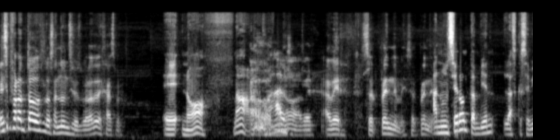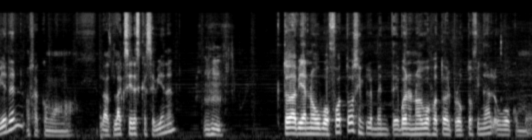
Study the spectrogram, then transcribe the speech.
esos fueron todos los anuncios, ¿verdad? De Hasbro. Eh, no, no, oh, no, a ver, a ver, sorpréndeme, sorpréndeme. Anunciaron también las que se vienen, o sea, como las Black Series que se vienen. Todavía no hubo foto, simplemente, bueno, no hubo foto del producto final, hubo como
